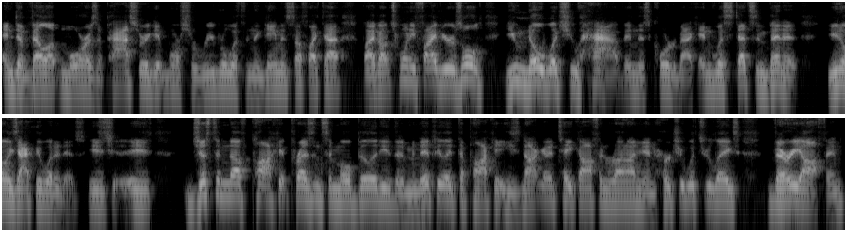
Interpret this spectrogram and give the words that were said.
and develop more as a passer, get more cerebral within the game and stuff like that. By about 25 years old, you know what you have in this quarterback, and with Stetson Bennett, you know exactly what it is. He's he's just enough pocket presence and mobility to manipulate the pocket. He's not going to take off and run on you and hurt you with your legs very often.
